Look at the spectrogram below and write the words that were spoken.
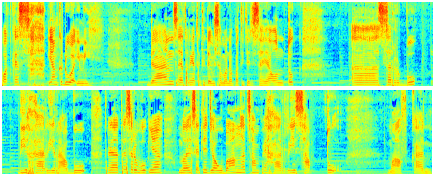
podcast yang kedua ini. Dan saya ternyata tidak bisa mendapati janji saya untuk uh, serbuk di hari Rabu. Ternyata serbuknya melesetnya jauh banget sampai hari Sabtu maafkan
